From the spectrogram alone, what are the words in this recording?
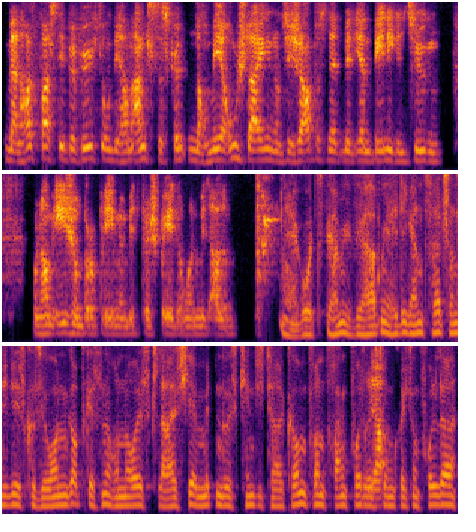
man hat fast die Befürchtung, die haben Angst, es könnten noch mehr umsteigen und sie schaffen es nicht mit ihren wenigen Zügen und haben eh schon Probleme mit Verspätungen und mit allem. Ja gut, wir haben, wir haben ja die ganze Zeit schon die Diskussion, ob jetzt noch ein neues Gleis hier mitten durchs Kinzigtal kommt, von Frankfurt Richtung, ja. Richtung Fulda.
